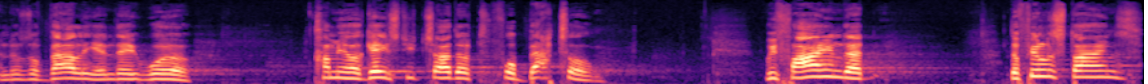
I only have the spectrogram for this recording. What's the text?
and there was a valley, and they were coming against each other for battle. We find that the Philistines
